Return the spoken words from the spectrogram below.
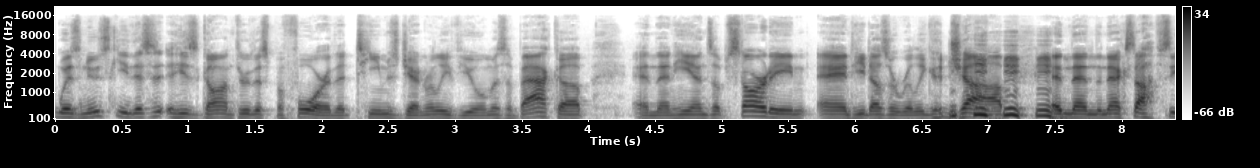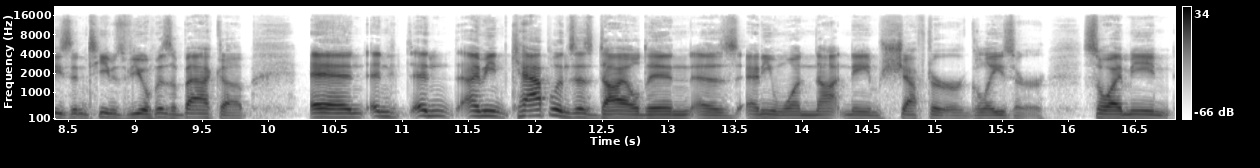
Wisniewski, this he's gone through this before. That teams generally view him as a backup, and then he ends up starting, and he does a really good job. and then the next offseason, teams view him as a backup. And and and I mean, Kaplan's as dialed in as anyone not named Schefter or Glazer. So I mean,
